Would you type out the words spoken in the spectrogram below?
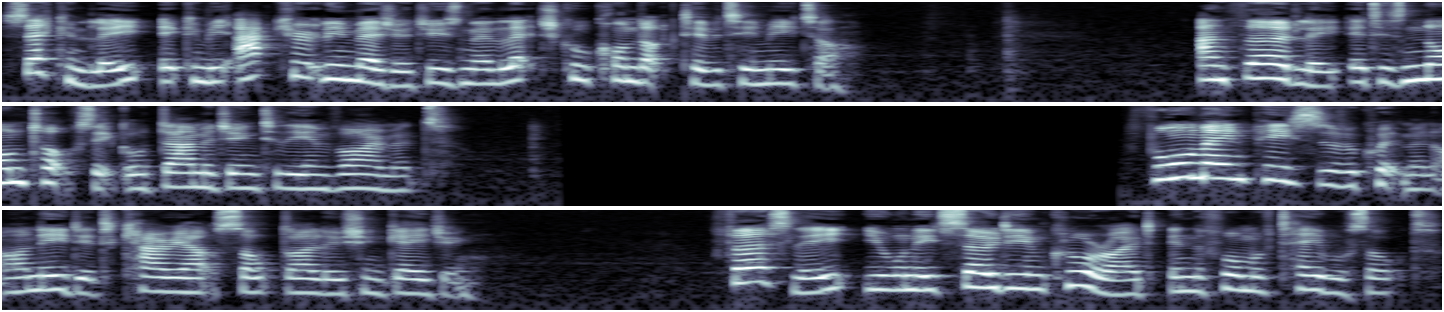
Secondly, it can be accurately measured using an electrical conductivity meter. And thirdly, it is non-toxic or damaging to the environment. Four main pieces of equipment are needed to carry out salt dilution gauging. Firstly, you will need sodium chloride in the form of table salt.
